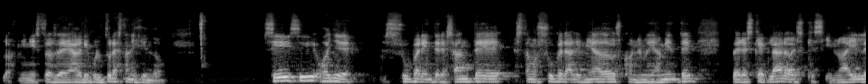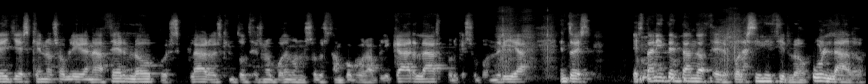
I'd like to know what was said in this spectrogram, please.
los ministros de Agricultura están diciendo, sí, sí, oye, súper interesante, estamos súper alineados con el medio ambiente, pero es que claro, es que si no hay leyes que nos obliguen a hacerlo, pues claro, es que entonces no podemos nosotros tampoco aplicarlas porque supondría... Entonces, están intentando hacer, por así decirlo, un lado,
